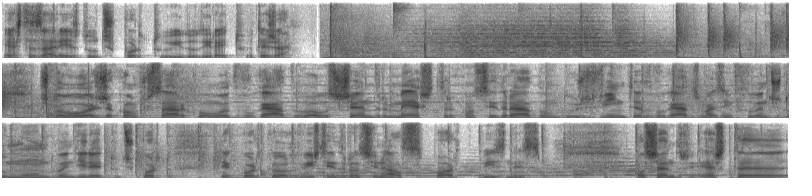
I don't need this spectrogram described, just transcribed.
estas áreas do desporto e do direito. Até já. Estou hoje a conversar com o advogado Alexandre Mestre, considerado um dos 20 advogados mais influentes do mundo em direito do desporto, de acordo com a revista internacional Sport Business. Alexandre, esta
